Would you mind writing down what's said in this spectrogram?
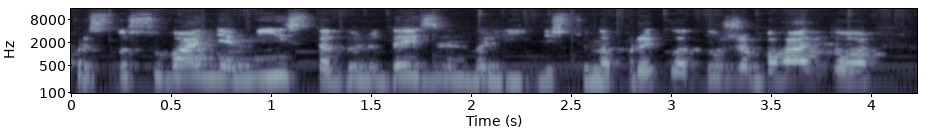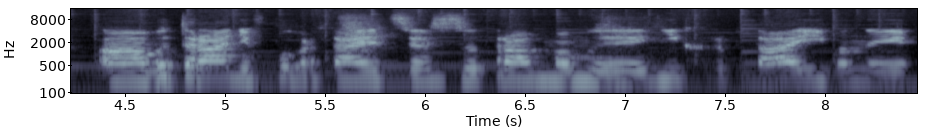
пристосування міста до людей з інвалідністю. Наприклад, дуже багато ветеранів повертається з травмами ніг хребта, і вони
